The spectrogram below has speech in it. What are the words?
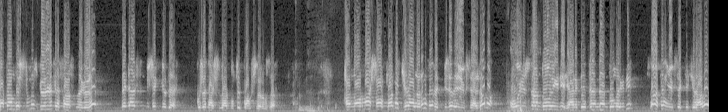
Vatandaşlarımız gönüllülük esasına göre bedelsiz bir şekilde kucak açtılar bu tür komşularımıza. Çok güzel. Ha, normal şartlarda kiralarımız evet bize de yükseldi ama o yüzden dolayı değil. Yani depremden dolayı değil. Zaten yüksekti kiralar.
